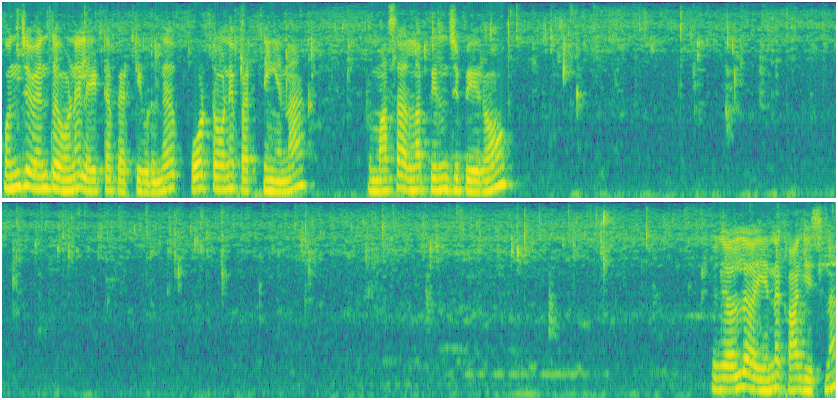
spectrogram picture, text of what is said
கொஞ்சம் வெந்த உடனே லைட்டாக பரட்டி விடுங்க. போட்ட உடனே பரட்டினீங்கன்னா மசாலாலாம் பிரிஞ்சு போயிடும் கொஞ்சம் நல்லா எண்ணெய் காஞ்சிச்சுன்னா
